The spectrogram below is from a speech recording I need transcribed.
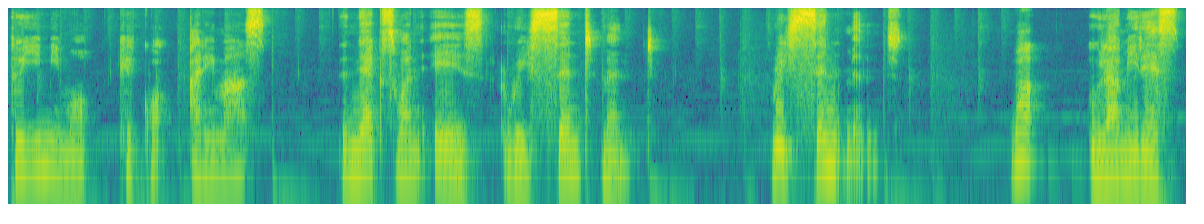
という意味も結構あります。The next one is resentment. resentment は恨みです。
